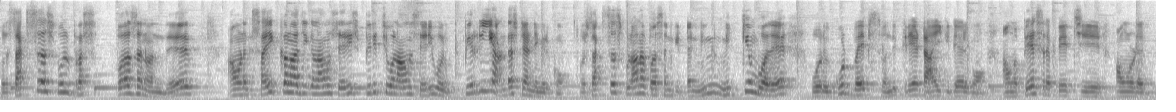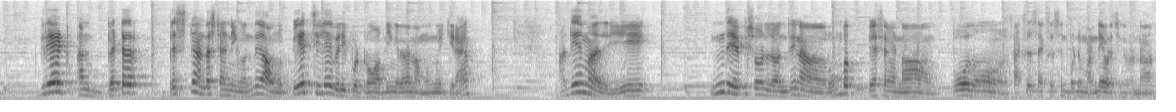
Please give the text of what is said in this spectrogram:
ஒரு சக்ஸஸ்ஃபுல் ப்ரெஸ் பர்சன் வந்து அவனுக்கு சைக்காலஜிக்கலாகவும் சரி ஸ்பிரிச்சுவலாகவும் சரி ஒரு பெரிய அண்டர்ஸ்டாண்டிங் இருக்கும். ஒரு சக்ஸஸ்ஃபுல்லான பர்சன் கிட்ட நின் நிற்கும் போதே ஒரு குட் வைப்ஸ் வந்து கிரியேட் ஆகிக்கிட்டே இருக்கும். அவங்க பேசுகிற பேச்சு அவங்களோட great and better best understanding வந்து அவங்க பேச்சிலே வெளிப்பட்டுரும் அப்படிங்கிறத நான் முன்வைக்கிறேன். அதே மாதிரி இந்த எபிசோடில் வந்து நான் ரொம்ப பேச வேணாம் போதும் சக்ஸஸ் சக்ஸஸ்ன்னு போட்டு மண்டே உடச்சிக்க வேணாம்.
